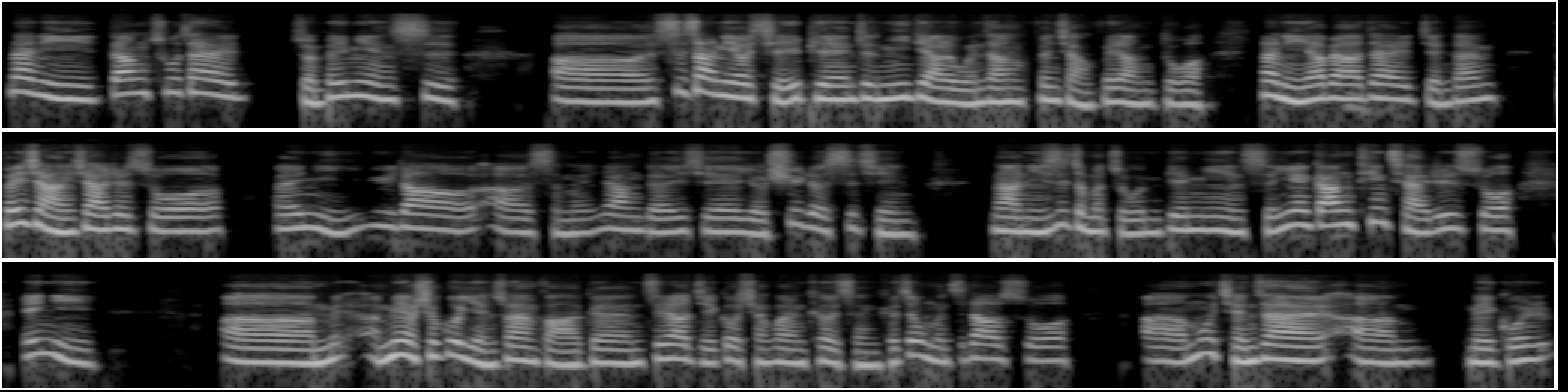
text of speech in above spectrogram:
那你当初在准备面试，呃，事实上你有写一篇就是 media 的文章，分享非常多。那你要不要再简单分享一下，就是说，哎，你遇到呃什么样的一些有趣的事情？那你是怎么主文编面试？因为刚刚听起来就是说，哎，你呃没没有修过演算法跟资料结构相关的课程，可是我们知道说。呃，目前在呃美国，你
